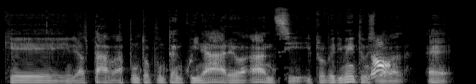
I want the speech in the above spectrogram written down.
che in realtà appunto punta a inquinare, anzi, il provvedimento mi No. sembrava. eh,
